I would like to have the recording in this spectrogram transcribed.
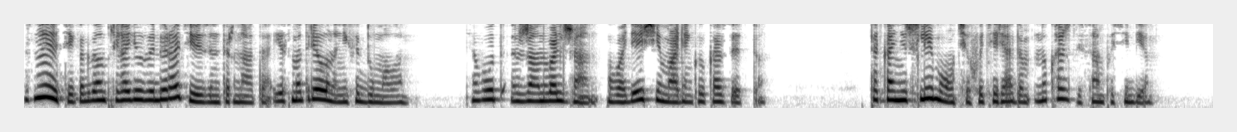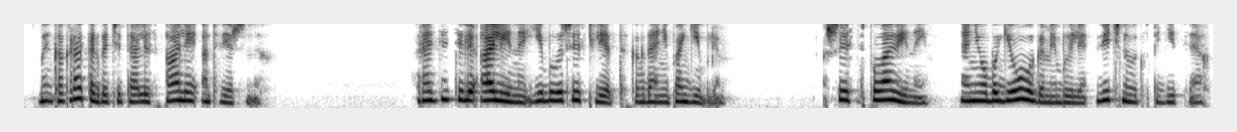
Знаете, когда он приходил забирать ее из интерната, я смотрела на них и думала. Вот Жан Вальжан, уводящий маленькую Казетту. Так они шли молча, хоть и рядом, но каждый сам по себе. Мы как раз тогда читали с Алей «Отверженных». Родители Алины, ей было шесть лет, когда они погибли. Шесть с половиной. Они оба геологами были, вечно в экспедициях.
